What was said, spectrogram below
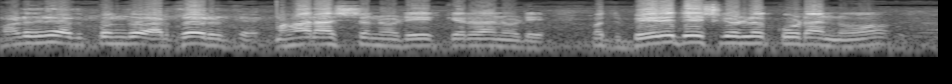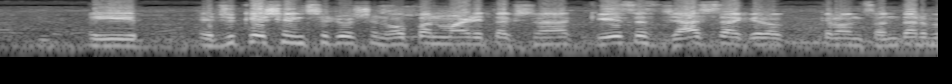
ಮಾಡಿದ್ರೆ ಅದಕ್ಕೊಂದು ಅರ್ಥ ಇರುತ್ತೆ. ಮಹಾರಾಷ್ಟ್ರ ನೋಡಿ ಕೇರಳ ನೋಡಿ ಮತ್ತು ಬೇರೆ ದೇಶಗಳಲ್ಲೂ ಕೂಡ ಈ ಎಜುಕೇಶನ್ ಇನ್ಸ್ಟಿಟ್ಯೂಷನ್ ಓಪನ್ ಮಾಡಿದ ತಕ್ಷಣ ಕೇಸಸ್ ಜಾಸ್ತಿ ಆಗಿರೋ ಕೆಲವೊಂದು ಸಂದರ್ಭ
